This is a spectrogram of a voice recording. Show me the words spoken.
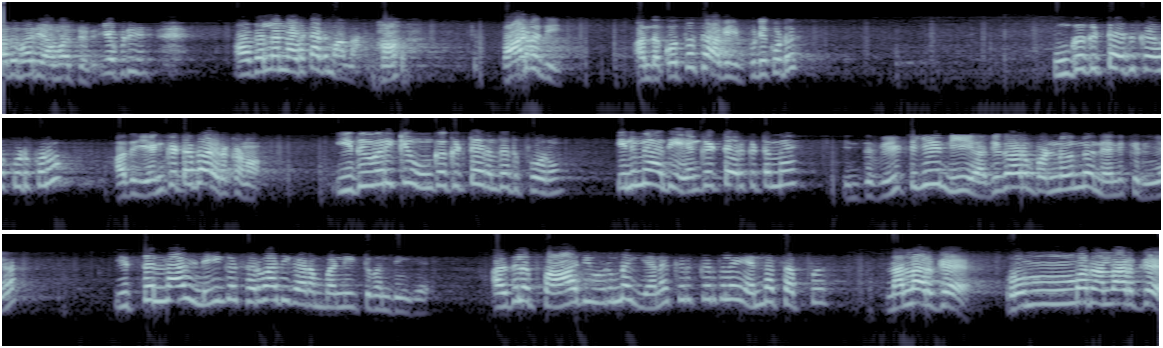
அது மாதிரி ஏமாத்துடு எப்படி? அதெல்லாம் நடக்காது மாமா. பார்வதி அந்த கொத்து சாவி இப்படி கொடு. உங்ககிட்ட எதுக்காக கொடுக்கணும்? அது என்கிட்ட தான் இருக்கணும். இது வரைக்கும் உங்ககிட்ட இருந்தது போறோம். இனிமே அது என்கிட்ட இருக்கட்டுமே? இந்த வீட்டையே நீ அதிகாரம் பண்ணுன்னு நினைக்கிறியா? இத்தனை நாள் நீங்க சர்வாதிகாரம் பண்ணிட்டு வந்தீங்க. அதுல பாதி உரிமை எனக்கு இருக்கிறதுல என்ன தப்பு? நல்லா இருக்கு. ரொம்ப நல்லா இருக்கு.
